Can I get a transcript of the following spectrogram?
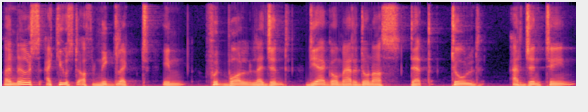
A nurse accused of neglect in football legend Diego Maradona's death told Argentine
